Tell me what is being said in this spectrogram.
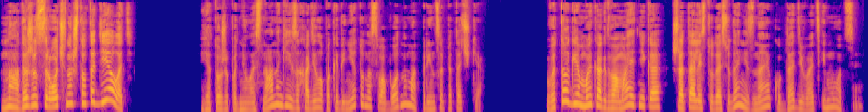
Надо же срочно что-то делать! Я тоже поднялась на ноги и заходила по кабинету на свободном от принца пятачке. В итоге мы, как два маятника, шатались туда-сюда, не зная, куда девать эмоции.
